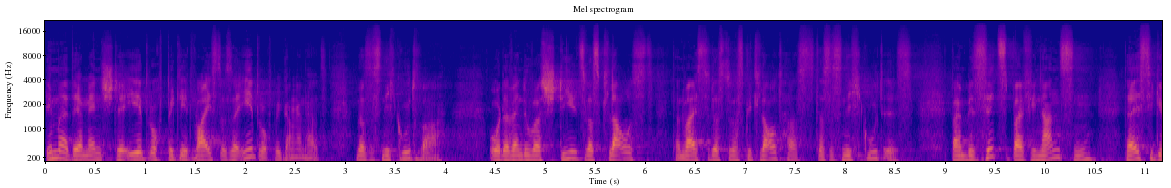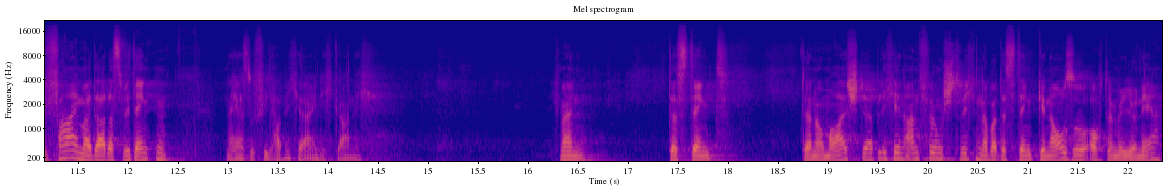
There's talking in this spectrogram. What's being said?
immer der Mensch, der Ehebruch begeht, weiß, dass er Ehebruch begangen hat und dass es nicht gut war. Oder wenn du was stiehlst, was klaust, dann weißt du, dass du was geklaut hast, dass es nicht gut ist. Beim Besitz, bei Finanzen, da ist die Gefahr immer da, dass wir denken, naja, so viel habe ich ja eigentlich gar nicht. Ich meine, das denkt der Normalsterbliche in Anführungsstrichen, aber das denkt genauso auch der Millionär.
